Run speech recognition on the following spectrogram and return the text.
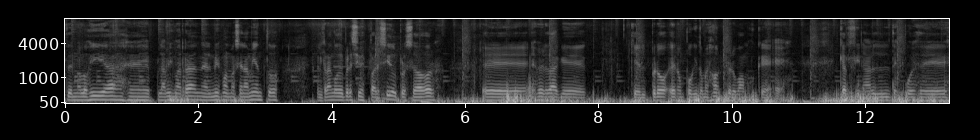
tecnología, eh, la misma RAM, el mismo almacenamiento. El rango de precio es parecido, el procesador eh, es verdad que, el Pro era un poquito mejor, pero vamos que, que al final después de,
